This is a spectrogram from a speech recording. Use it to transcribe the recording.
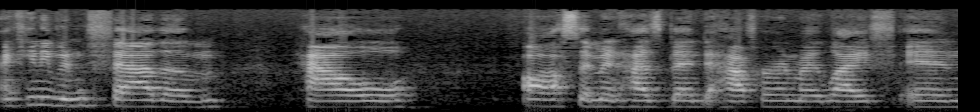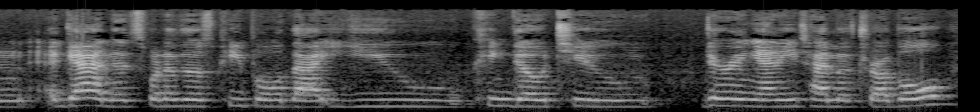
I can't even fathom how awesome it has been to have her in my life. And again, it's one of those people that you can go to during any time of trouble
